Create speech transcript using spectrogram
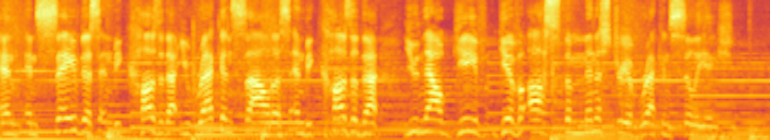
and, and saved us, and because of that, you reconciled us, and because of that, you now give, give us the ministry of reconciliation.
